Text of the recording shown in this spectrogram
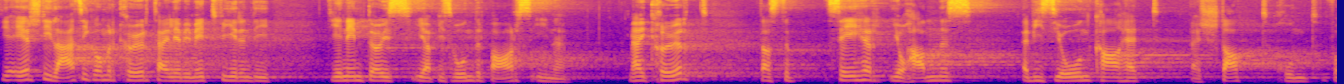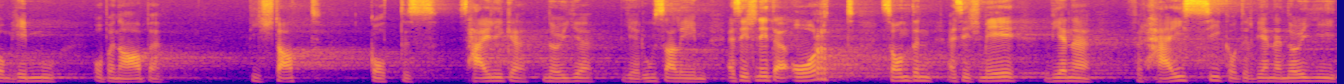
Die erste Lesung, die wir gehört haben, liebe Mitfeierende, die nimmt uns in etwas Wunderbares hinein. Wir haben gehört, dass der Seher Johannes eine Vision hatte, eine Stadt kommt vom Himmel oben runter. Die Stadt Gottes, das heilige, neue Jerusalem. Es ist nicht ein Ort, sondern es ist mehr wie eine Verheißung oder wie eine neue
